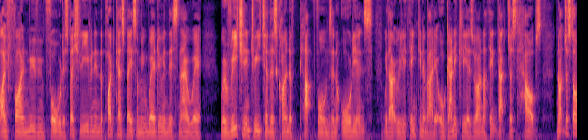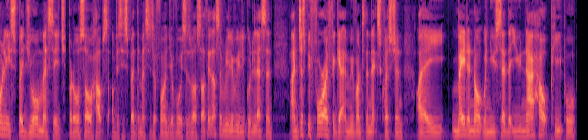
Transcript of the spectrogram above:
I find moving forward, especially even in the podcast space, I mean, we're doing this now where we're reaching into each other's kind of platforms and audience without really thinking about it organically as well. And I think that just helps not just only spread your message, but also helps obviously spread the message of Find Your Voice as well. So I think that's a really, really good lesson. And just before I forget and move on to the next question, I made a note when you said that you now help people,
